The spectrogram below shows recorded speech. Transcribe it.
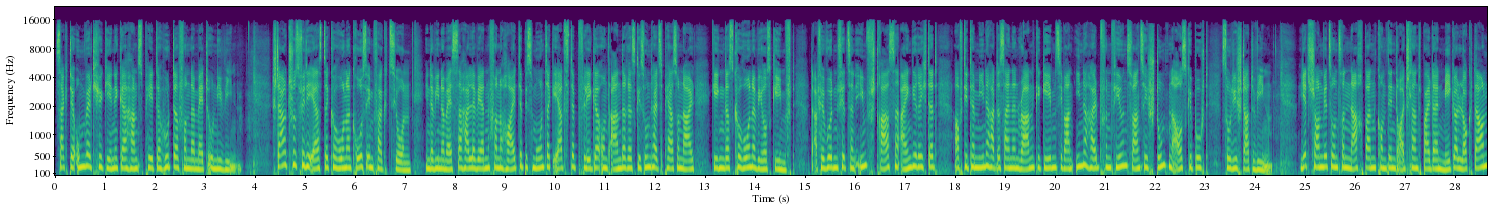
sagt der Umwelthygieniker Hans-Peter Hutter von der Med-Uni Wien. Startschuss für die erste Corona-Großimpfaktion. In der Wiener Messerhalle werden von heute bis Montag Ärzte, Pfleger und anderes Gesundheitspersonal gegen das Coronavirus geimpft. Dafür wurden 14 Impfstraßen eingerichtet. Auf die Termine hat es einen Run gegeben. Sie waren innerhalb von 24 Stunden ausgebucht, so die Stadt Wien. Jetzt schauen wir zu unseren Nachbarn. Kommt in Deutschland bald ein Mega-Lockdown?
